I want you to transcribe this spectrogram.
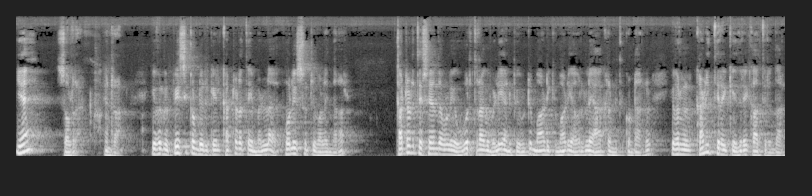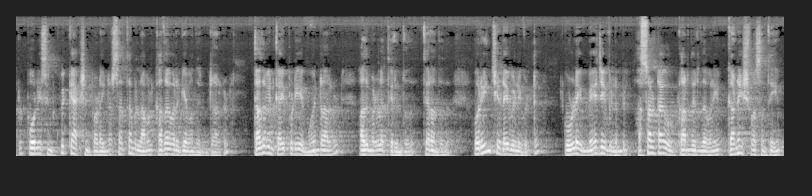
ஏன்? சொல்கிறேன் என்றான். இவர்கள் பேசிக்கொண்டிருக்கையில் கட்டடத்தை மெல்ல போலீஸ் சுற்றி வளைந்தனர். கட்டடத்தை சேர்ந்தவர்களை ஒவ்வொருத்தராக வெளியே அனுப்பிவிட்டு மாடிக்கு மாடி அவர்களை ஆக்கிரமித்துக் கொண்டார்கள். இவர்கள் கணித்திரைக்கு எதிரே காத்திருந்தார்கள். போலீஸின் குவிக் ஆக்ஷன் படையினர் சத்தமில்லாமல் கதவருகே வந்து நின்றார்கள். கதவின் கைப்பிடியை முயன்றார்கள். அது மெல்ல தெரிந்தது திறந்தது. ஒரு இன்ச் இடைவெளி விட்டு உள்ளே மேஜை விளிம்பில் அசால்ட்டாக உட்கார்ந்திருந்தவனையும் கணேஷ் வசந்தையும்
